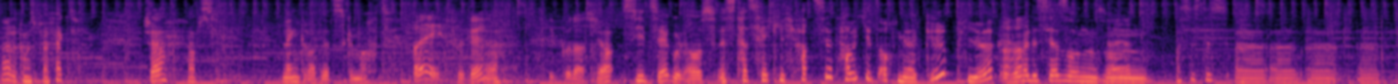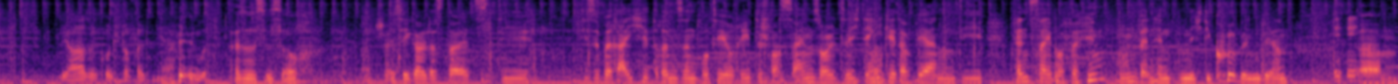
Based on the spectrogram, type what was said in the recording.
Na, du kommst perfekt. Schau, hab's Lenkrad jetzt gemacht. Hey, okay. Ja. Sieht gut aus. Ja, sieht sehr gut aus. Ist tatsächlich hat's jetzt, habe ich jetzt auch mehr Grip hier, Aha. weil das ja so ein, so ein was ist das? Äh, äh, äh, äh, Ja, so ein Kunststoff halt. Ja. Also es ist auch scheißegal, dass da jetzt die diese Bereiche drin sind, wo theoretisch was sein sollte. Ich denke, da wären die Fensterheber für hinten, wenn hinten nicht die Kurbeln wären. ähm,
